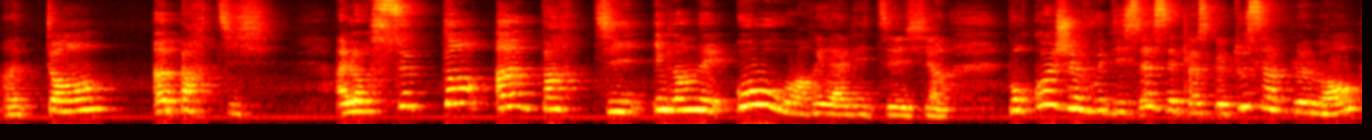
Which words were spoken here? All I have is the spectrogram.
un temps imparti. Alors ce temps imparti, il en est où en réalité Pourquoi je vous dis ça? C'est parce que tout simplement,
